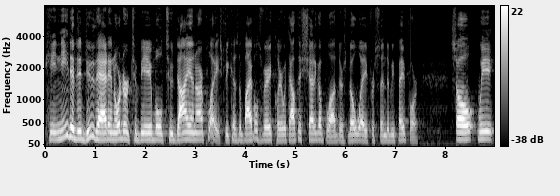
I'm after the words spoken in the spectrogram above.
he needed to do that in order to be able to die in our place, because the Bible is very clear without the shedding of blood, there's no way for sin to be paid for. So we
